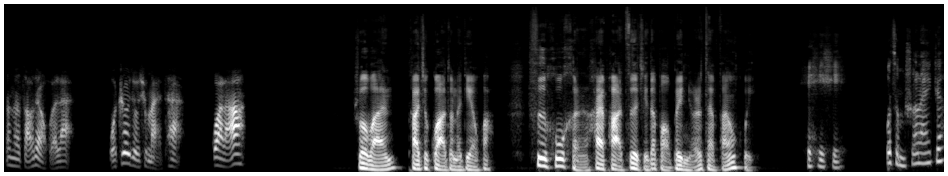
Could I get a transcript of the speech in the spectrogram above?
让他早点回来，我这就去买菜。挂了啊。说完，他就挂断了电话，似乎很害怕自己的宝贝女儿再反悔。嘿嘿嘿，我怎么说来着？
